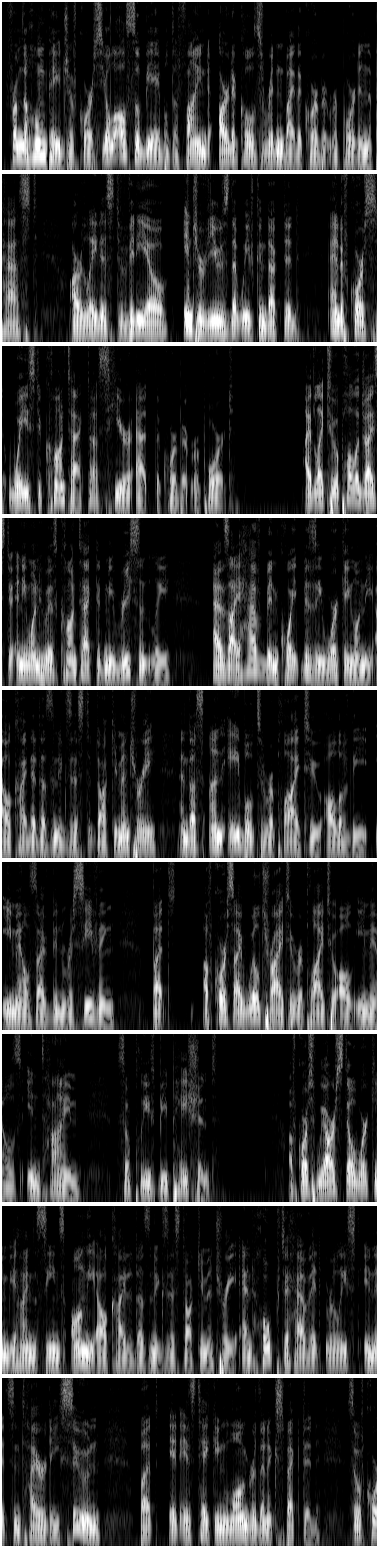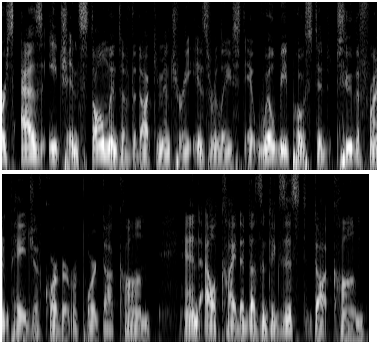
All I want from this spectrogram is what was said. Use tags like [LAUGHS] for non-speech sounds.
From the homepage, of course, you'll also be able to find articles written by the Corbett Report in the past, our latest video, interviews that we've conducted, and of course, ways to contact us here at the Corbett Report. I'd like to apologize to anyone who has contacted me recently, as I have been quite busy working on the Al Qaeda Doesn't Exist documentary, and thus unable to reply to all of the emails I've been receiving, but of course I will try to reply to all emails in time, so please be patient. Of course, we are still working behind the scenes on the Al Qaeda Doesn't Exist documentary and hope to have it released in its entirety soon, but it is taking longer than expected. So, of course, as each installment of the documentary is released, it will be posted to the front page of CorbettReport.com and al-qaeda AlQaedaDoesn'tExist.com.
